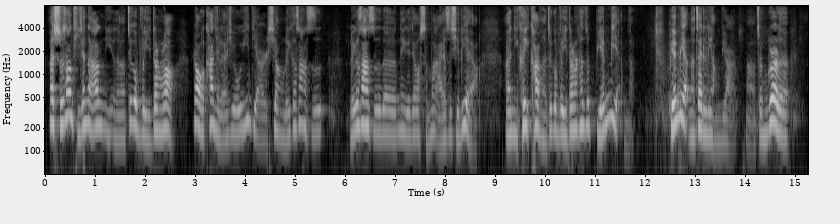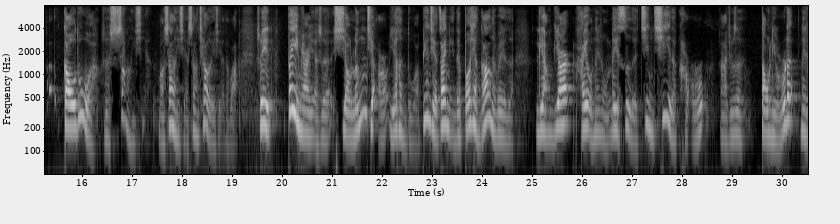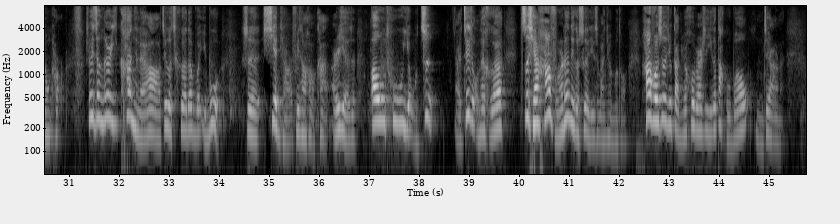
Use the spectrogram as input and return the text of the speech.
那时尚体现在哪里呢？这个尾灯啊，让我看起来有一点像雷克萨斯，雷克萨斯的那个叫什么 S 系列呀？啊，你可以看看这个尾灯，它是扁扁的。扁扁的在两边啊，整个的高度啊是上一些，往上一些，上翘一些的话，所以背面也是小棱角也很多，并且在你的保险杠的位置两边还有那种类似的进气的口啊，就是导流的那种口，所以整个一看起来啊，这个车的尾部是线条非常好看，而且是凹凸有致。哎，这种呢和之前哈佛的那个设计是完全不同。哈佛设计感觉后边是一个大鼓包，嗯，这样的，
